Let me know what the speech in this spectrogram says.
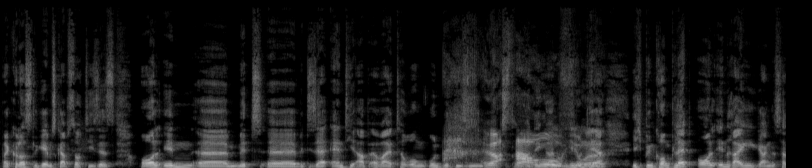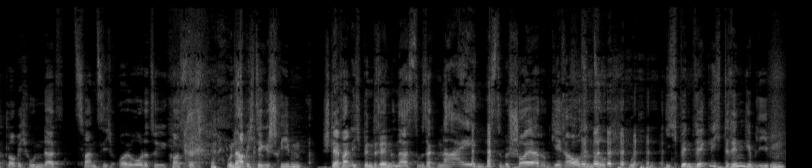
bei Colossal Games gab es doch dieses All-In äh, mit äh, mit dieser Anti-Up-Erweiterung und mit diesen Ach, extra Dingern hin und her. Ich bin komplett All-In reingegangen. Das hat glaube ich 120 Euro oder so gekostet. und habe ich dir geschrieben, Stefan, ich bin drin. Und da hast du gesagt, nein, bist du bescheuert und geh raus und so. Und ich bin wirklich drin geblieben.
